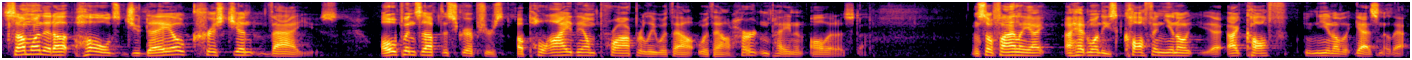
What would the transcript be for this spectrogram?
someone that upholds Judeo Christian values opens up the scriptures, apply them properly without, without hurt and pain and all that other stuff. And so finally, I, I had one of these coughing, you know, I cough, and you know, the guys know that.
